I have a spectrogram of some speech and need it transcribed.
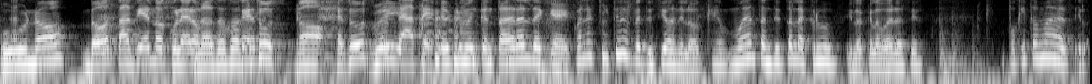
Uno, dos, estás viendo, culero. No, Jesús. No, Jesús, güey. El que me encantaba era el de que, ¿cuál es tu última petición? Y lo que muevan tantito la cruz. Y lo que lo voy a decir. Un poquito más. Y lo,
